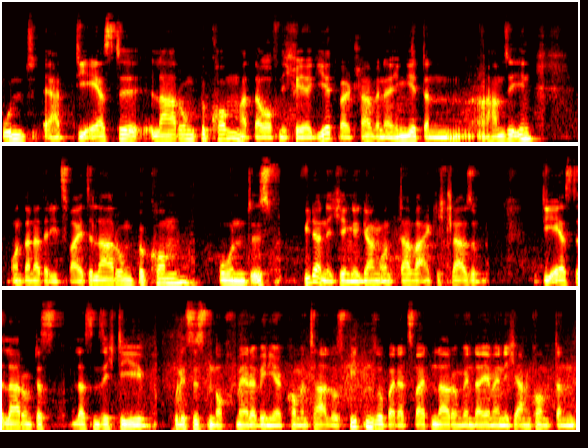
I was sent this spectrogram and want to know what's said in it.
Und er hat die erste Ladung bekommen, hat darauf nicht reagiert, weil klar, wenn er hingeht, dann haben sie ihn. Und dann hat er die zweite Ladung bekommen und ist wieder nicht hingegangen. Und da war eigentlich klar, also die erste Ladung, das lassen sich die Polizisten noch mehr oder weniger kommentarlos bieten. So bei der zweiten Ladung, wenn da jemand nicht ankommt, dann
